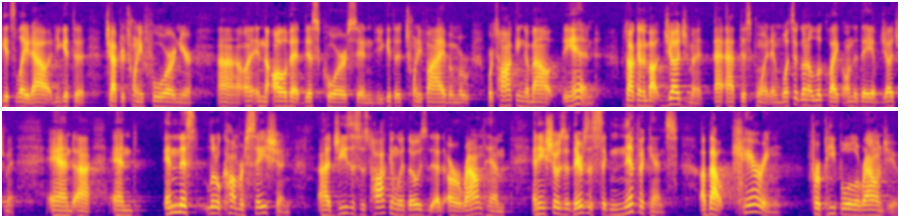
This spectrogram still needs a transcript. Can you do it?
gets laid out. And you get to chapter 24 and you're uh, in the Olivet Discourse, and you get to 25, and we're, we're talking about the end. We're talking about judgment at, at this point, and what's it going to look like on the day of judgment. And, uh, and in this little conversation, uh, Jesus is talking with those that are around him, and he shows that there's a significance about caring for people around you.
